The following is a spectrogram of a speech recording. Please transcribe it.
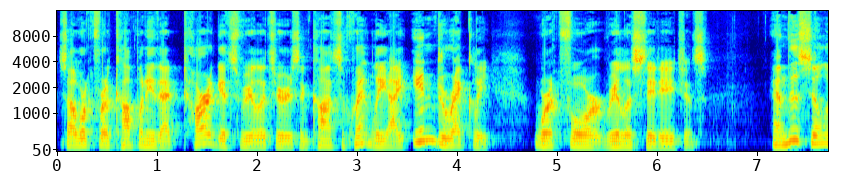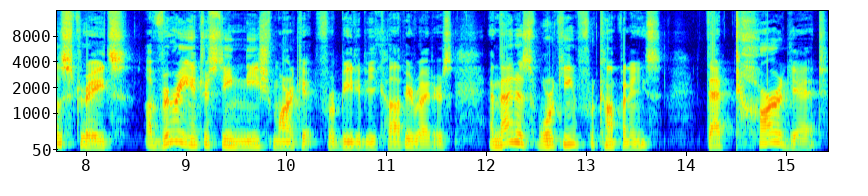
so I work for a company that targets realtors, and consequently, I indirectly work for real estate agents. And this illustrates a very interesting niche market for B2B copywriters, and that is working for companies that target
